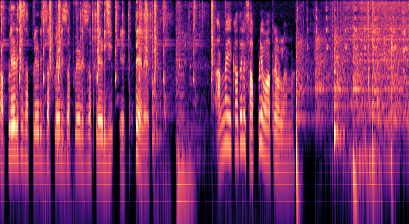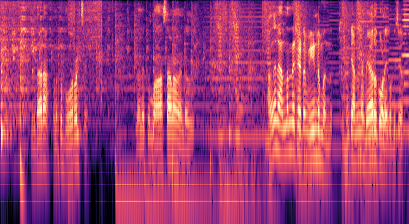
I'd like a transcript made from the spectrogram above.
സപ്ലൈ അടിച്ച് സപ്ലൈ അടിച്ച് സപ്ലൈ അടിച്ച് സപ്ലൈ അടിച്ച് സപ്ലൈ അടിച്ച് എട്ട് ഇലയപ്പോൾ അണ്ണ ഈ കഥയിൽ സപ്ലൈ മാത്രമേ ഉള്ളൂ അണ്ണ. എന്താടാ നിനക്ക് ബോറടിച്ച നിനക്ക് മാസാണോ വേണ്ടത്? അങ്ങനെ അണ്ണന്റെ ചേട്ടൻ വീണ്ടും വന്ന് എനിക്ക് അണ്ണനെ വേറൊരു കോളേജ് കൊണ്ട് ചേർത്തു.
